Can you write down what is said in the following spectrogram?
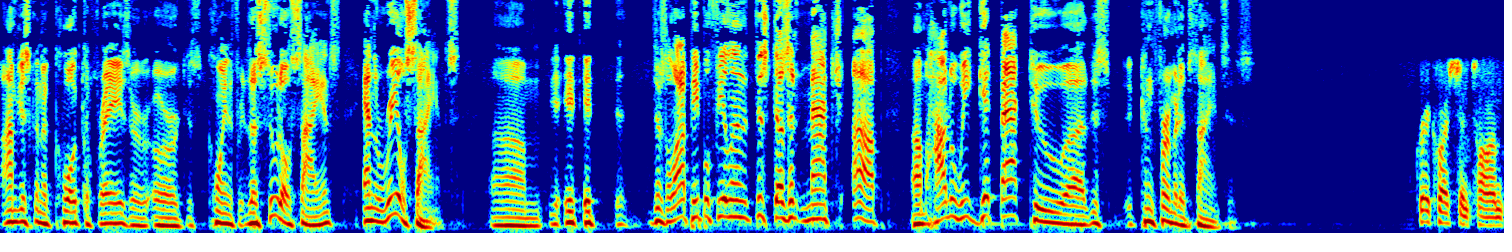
I'm just going to quote the phrase or, or just coin the, phrase, the pseudoscience and the real science. Um, it, it, it, there's a lot of people feeling that this doesn't match up. Um, how do we get back to uh, this confirmative sciences? Great question, Tom.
